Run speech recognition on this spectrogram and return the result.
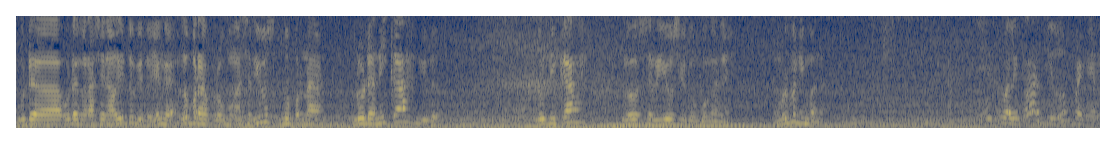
udah udah ngerasain hal itu gitu ya nggak? Lu pernah berhubungan serius lu pernah lu udah nikah gitu. Lu nikah lu serius gitu hubungannya. Menurut lu gimana? Ini balik lagi lu pengen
